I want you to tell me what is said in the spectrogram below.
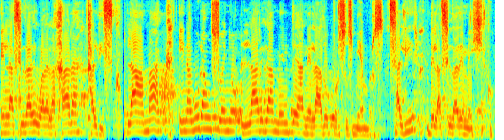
en la ciudad de Guadalajara, Jalisco. La AMAC inaugura un sueño largamente anhelado por sus miembros, salir de la Ciudad de México,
